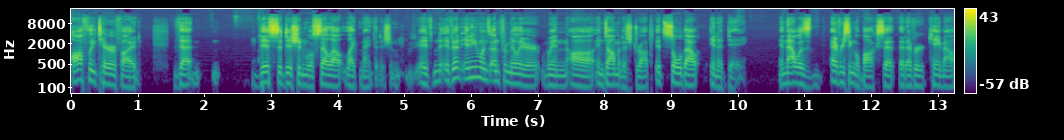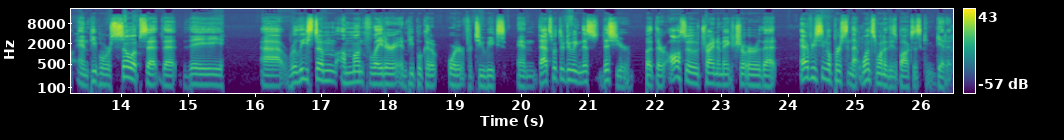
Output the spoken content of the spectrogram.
awfully terrified that this edition will sell out like 9th edition. If if anyone's unfamiliar when uh Indomitus dropped, it sold out in a day. And that was every single box set that ever came out and people were so upset that they uh, released them a month later and people could order it for 2 weeks and that's what they're doing this this year, but they're also trying to make sure that every single person that wants one of these boxes can get it.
